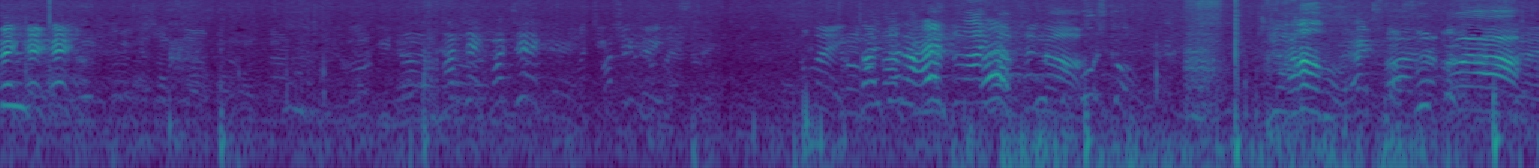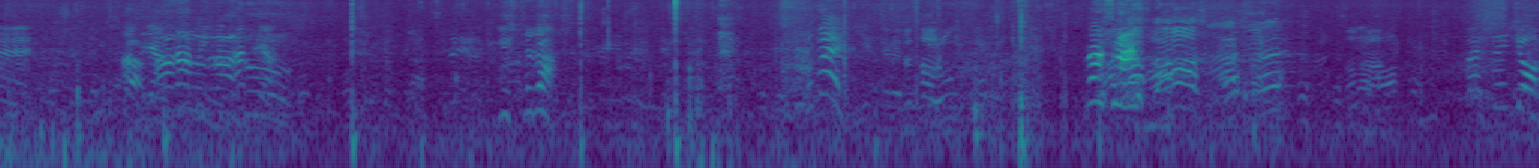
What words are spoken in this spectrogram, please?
Hej, hej, hej! Daj teraz, ej, ej! Puszko! Brawo! Super! Jeszcze raz! Panie sędzio,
